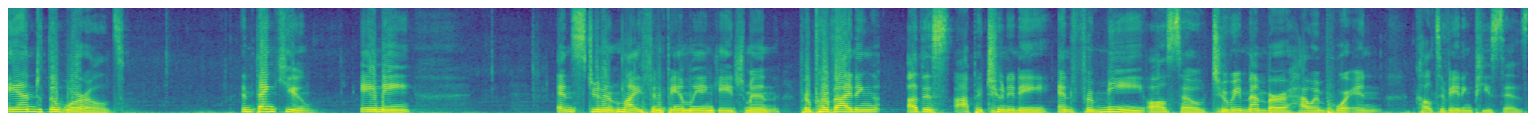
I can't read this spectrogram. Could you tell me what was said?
and the world. And thank you, Amy, and Student Life and Family Engagement for providing us this opportunity, and for me also to remember how important cultivating peace is.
